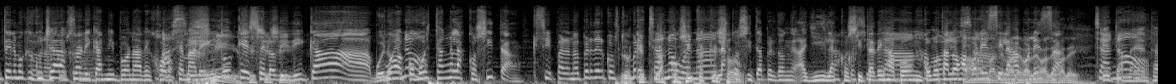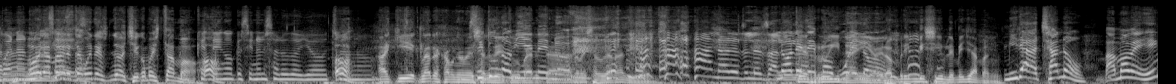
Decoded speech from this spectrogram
tenemos que Una escuchar las crónicas ¿eh? niponas de Jorge Ah, ¿sí? Marenco, Sí, que sí, se sí, lo sí. dedica a, bueno, a cómo están las cositas. Sí, para no perder costumbre, que- las Chano, cositas buena... que Las son- cositas, perdón, allí las, Las cositas de Japón. ¿Cómo están los japoneses y las japonesas? vale, vale. Que Chano, buenas Hola noches. Marta, buenas noches, ¿cómo estamos? Que Oh, tengo que si no le saludo yo, oh, aquí, claro, es que no me Si tú no vienes, no. no me saluda nadie. no le, le No le Qué demos ruina vuelo. yo, el hombre invisible me llaman. Mira, Chano, vamos a ver, ¿eh?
